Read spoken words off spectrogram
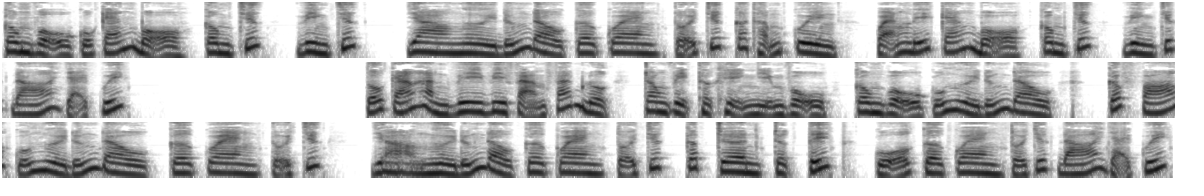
công vụ của cán bộ, công chức, viên chức do người đứng đầu cơ quan, tổ chức có thẩm quyền, quản lý cán bộ, công chức, viên chức đó giải quyết. Tố cáo hành vi vi phạm pháp luật trong việc thực hiện nhiệm vụ, công vụ của người đứng đầu, cấp phó của người đứng đầu, cơ quan, tổ chức do người đứng đầu cơ quan, tổ chức cấp trên trực tiếp của cơ quan, tổ chức đó giải quyết.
